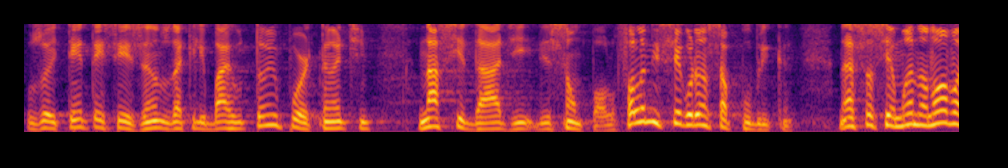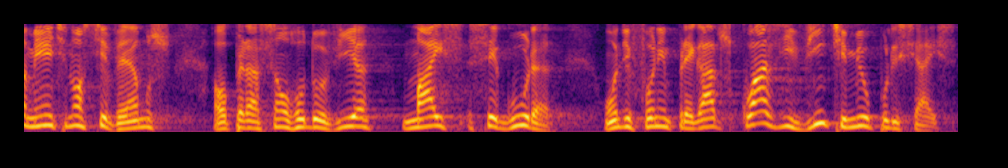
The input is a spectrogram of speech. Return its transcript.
os 86 anos daquele bairro tão importante na cidade de São Paulo. Falando em segurança pública, nessa semana novamente nós tivemos a Operação Rodovia Mais Segura, onde foram empregados quase 20 mil policiais,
